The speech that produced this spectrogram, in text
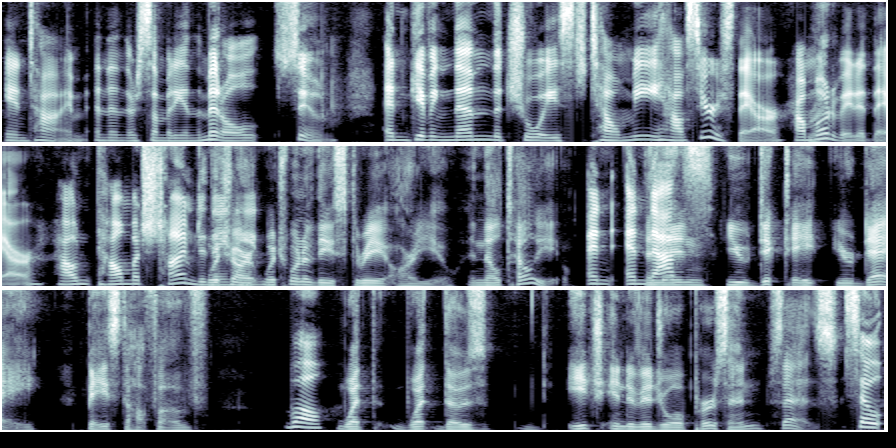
in time, and then there's somebody in the middle soon, and giving them the choice to tell me how serious they are, how Right. motivated they are, how how much time do they? which they are need, which one of these three are you and they'll tell you and and, and that's then you dictate your day based off of well what what those each individual person says. So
